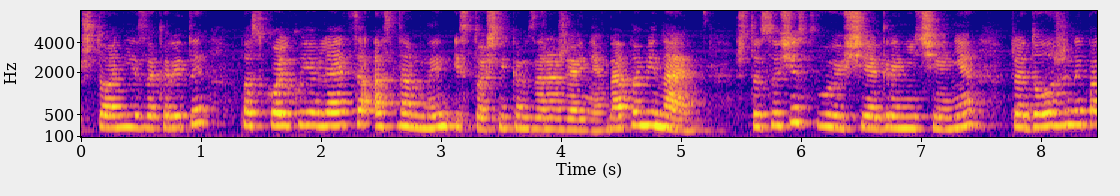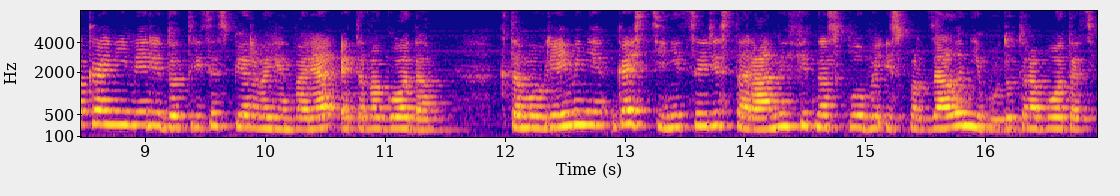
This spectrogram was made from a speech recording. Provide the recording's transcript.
что они закрыты, поскольку являются основным источником заражения. Напоминаем, что существующие ограничения продолжены по крайней мере до 31 января этого года. К тому времени гостиницы, рестораны, фитнес-клубы и спортзалы не будут работать.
